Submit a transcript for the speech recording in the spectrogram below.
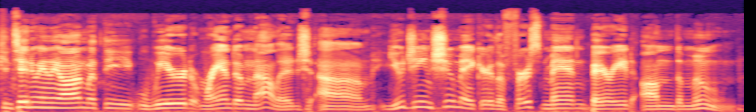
continuing on with the weird random knowledge, um, Eugene Shoemaker, the first man buried on the moon.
